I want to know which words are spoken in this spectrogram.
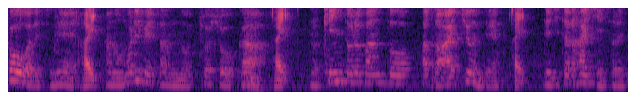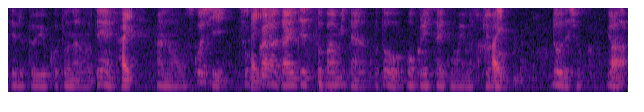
今日はですね、はい。あの森部さんの著書が、はい。あの Kindle 版とあと iTune ではい。デジタル配信されているということなのではい。あの少しそこからダイジェスト版みたいなことをお送りしたいと思いますけど、はい。どうでしょうか？よろし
